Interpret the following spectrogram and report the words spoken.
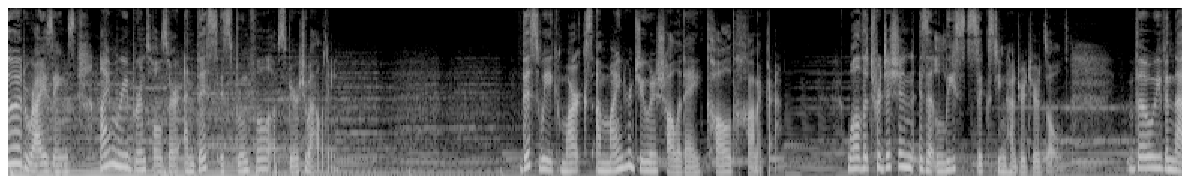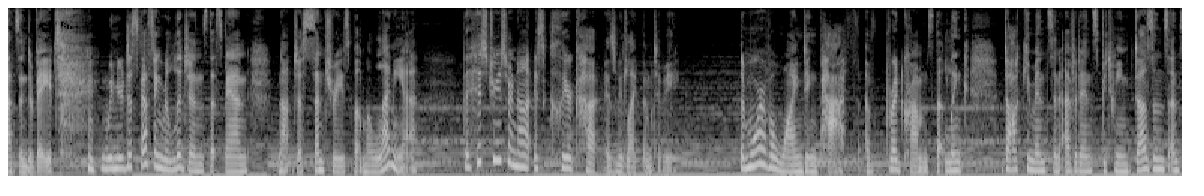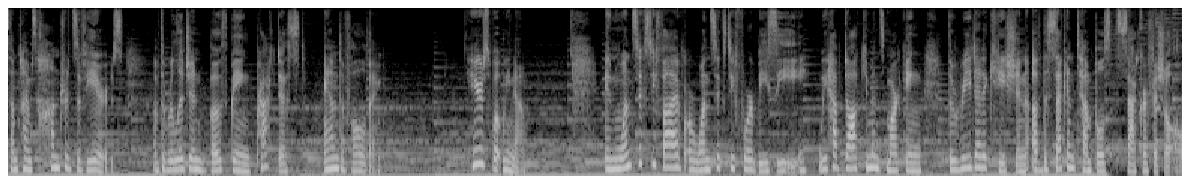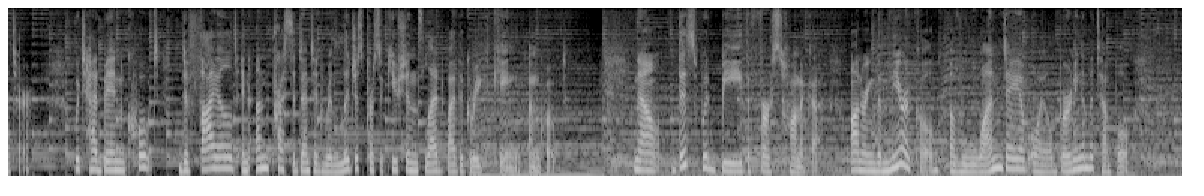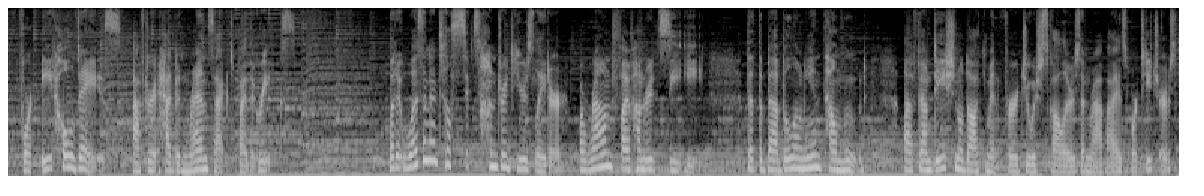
Good risings. I'm Marie Burns Holzer, and this is Spoonful of Spirituality. This week marks a minor Jewish holiday called Hanukkah. While the tradition is at least 1600 years old, though even that's in debate, when you're discussing religions that span not just centuries but millennia, the histories are not as clear cut as we'd like them to be. They're more of a winding path of breadcrumbs that link documents and evidence between dozens and sometimes hundreds of years of the religion both being practiced and evolving. Here's what we know. In 165 or 164 BCE, we have documents marking the rededication of the Second Temple's sacrificial altar, which had been, quote, defiled in unprecedented religious persecutions led by the Greek king, unquote. Now, this would be the first Hanukkah, honoring the miracle of one day of oil burning in the temple for eight whole days after it had been ransacked by the Greeks. But it wasn't until 600 years later, around 500 CE, that the Babylonian Talmud, a foundational document for Jewish scholars and rabbis or teachers,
